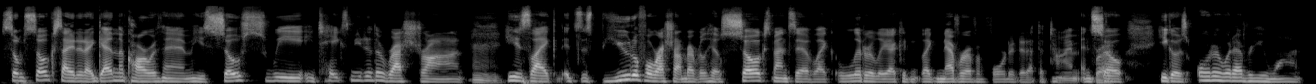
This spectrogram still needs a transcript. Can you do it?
so I'm so excited. I get in the car with him. He's so sweet. He takes me to the restaurant. Mm. He's like, it's this beautiful restaurant in Beverly Hills, so expensive. Like literally, I could like never have afforded it at the time. And so he goes, order whatever you want.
